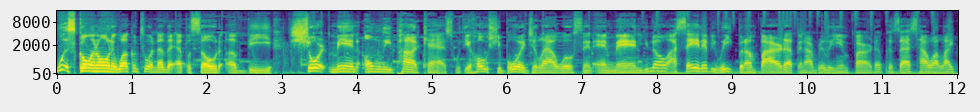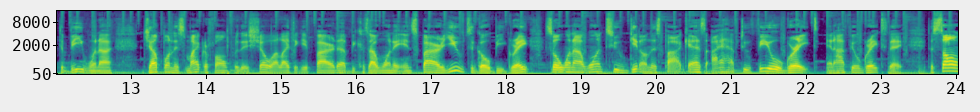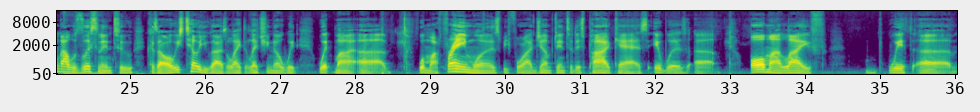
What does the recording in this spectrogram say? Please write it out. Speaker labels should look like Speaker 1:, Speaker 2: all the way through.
Speaker 1: What's going on, and welcome to another episode of the Short Men Only podcast with your host, your boy Jalal Wilson. And man, you know, I say it every week, but I'm fired up, and I really am fired up because that's how I like to be when I jump on this microphone for this show. I like to get fired up because I want to inspire you to go be great. So when I want to get on this podcast, I have to feel great, and I feel great today. The song I was listening to, because I always tell you guys, I like to let you know what what my uh, what my frame was before I jumped into this podcast. It was uh, all my life with uh,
